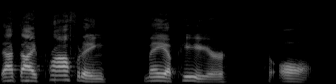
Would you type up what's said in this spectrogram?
that thy profiting may appear to all."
